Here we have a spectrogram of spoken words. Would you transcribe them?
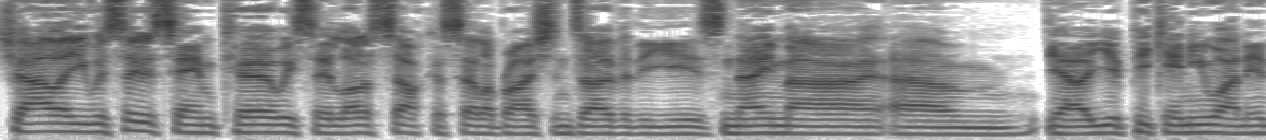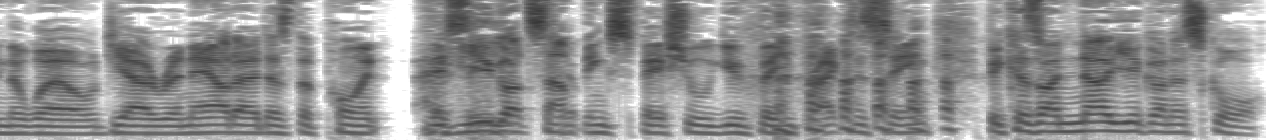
Charlie, we see with Sam Kerr, we see a lot of soccer celebrations over the years. Neymar, um, you know, you pick anyone in the world. You know, Ronaldo does the point. Have you got something special you've been practicing? because I know you're going to score.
